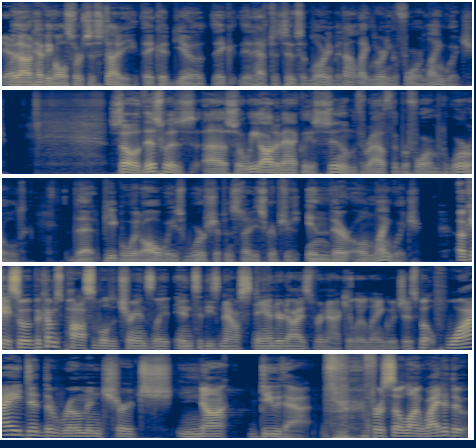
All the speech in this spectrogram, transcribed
Yeah. Without having all sorts of study, they could, you know, they they'd have to do some learning, but not like learning a foreign language. So this was, uh, so we automatically assume throughout the Reformed world that people would always worship and study scriptures in their own language. Okay, so it becomes possible to translate into these now standardized vernacular languages. But why did the Roman Church not do that for so long? Why did the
